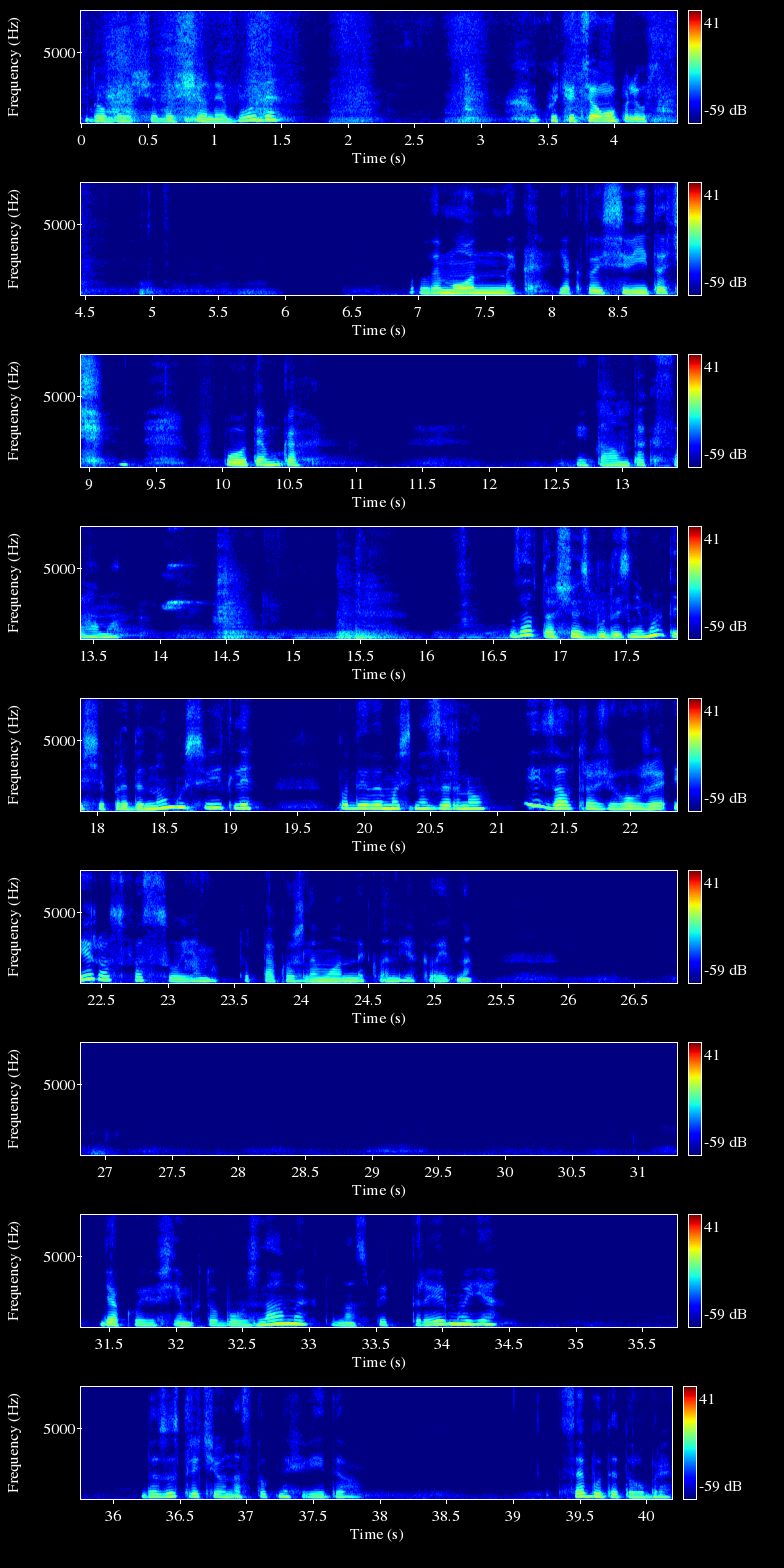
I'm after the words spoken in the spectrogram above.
Добре, що дощу не буде. Хоч у цьому плюс. Лимонник, як той світоч в потемках. І там так само. Завтра щось буду знімати ще при денному світлі. Подивимось на зерно. І завтра ж його вже і розфасуємо. Тут також лимонник, як видно. Дякую всім, хто був з нами, хто нас підтримує. До зустрічі у наступних відео. Все буде добре.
